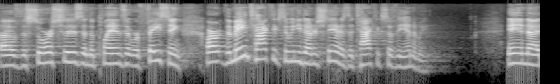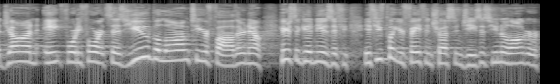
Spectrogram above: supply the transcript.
of the sources and the plans that we're facing. Are the main tactics that we need to understand is the tactics of the enemy. In uh, John 8 44, it says, You belong to your Father. Now, here's the good news. If, you, if you've put your faith and trust in Jesus, you no, longer,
